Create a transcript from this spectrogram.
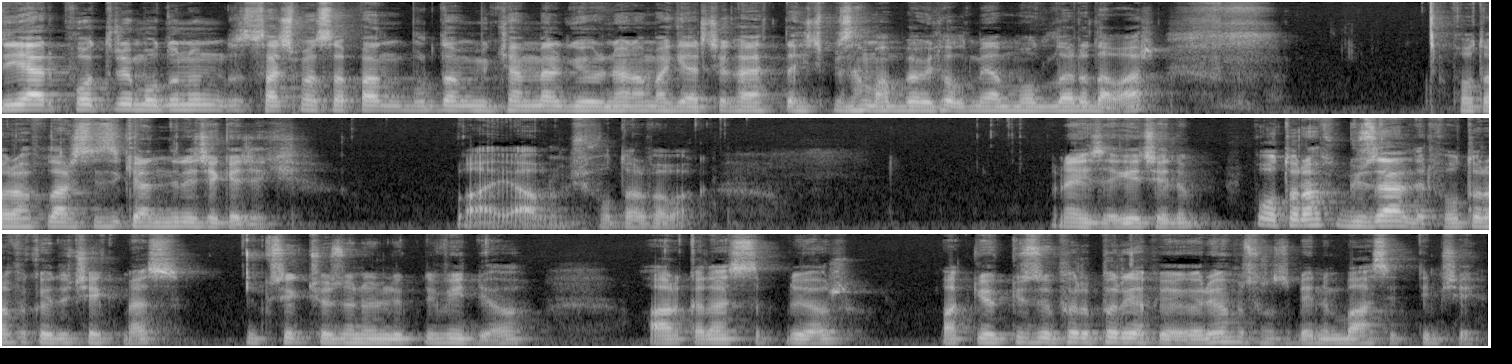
Diğer portre modunun saçma sapan burada mükemmel görünen ama gerçek hayatta hiçbir zaman böyle olmayan modları da var. Fotoğraflar sizi kendine çekecek. Vay yavrum şu fotoğrafa bak. Neyse geçelim. Fotoğraf güzeldir. Fotoğrafı kötü çekmez. Yüksek çözünürlüklü video. Arkadaş zıplıyor. Bak gökyüzü pır pır yapıyor görüyor musunuz? Benim bahsettiğim şey.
